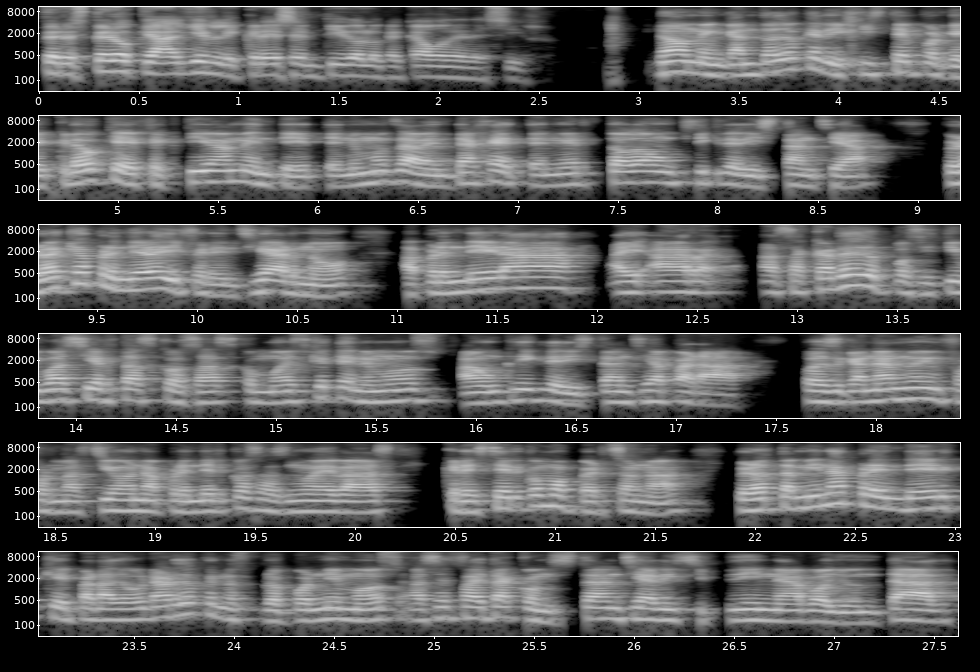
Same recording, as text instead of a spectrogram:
pero espero que alguien le cree sentido lo que acabo de decir. No, me encantó lo que dijiste porque creo que efectivamente tenemos la ventaja de tener todo un clic de distancia pero hay que aprender a diferenciar, ¿no? Aprender a, a, a sacar de lo positivo a ciertas cosas, como es que tenemos a un clic de distancia para pues ganar nueva información, aprender cosas nuevas, crecer como persona, pero también aprender que para lograr lo que nos proponemos hace falta constancia, disciplina, voluntad,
